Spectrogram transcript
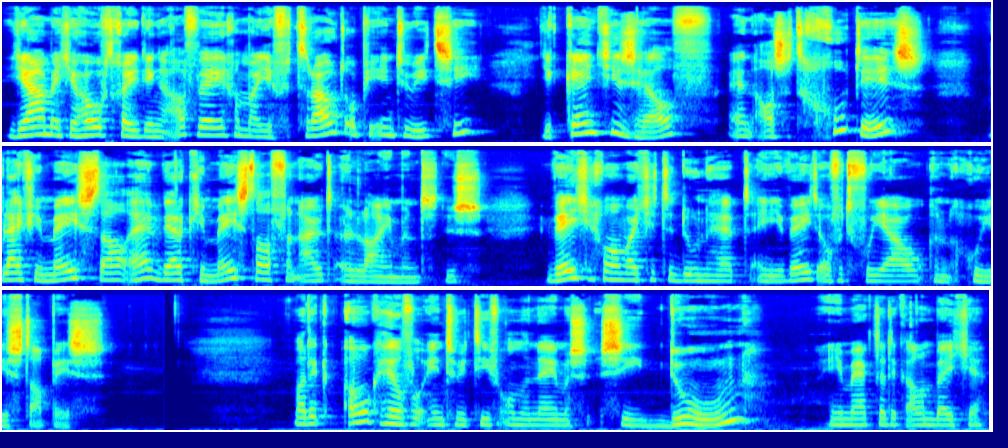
Ja, met je hoofd ga je dingen afwegen, maar je vertrouwt op je intuïtie. Je kent jezelf en als het goed is, blijf je meestal, hè, werk je meestal vanuit alignment. Dus weet je gewoon wat je te doen hebt en je weet of het voor jou een goede stap is. Wat ik ook heel veel intuïtief ondernemers zie doen. Je merkt dat ik al een beetje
